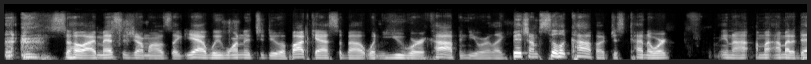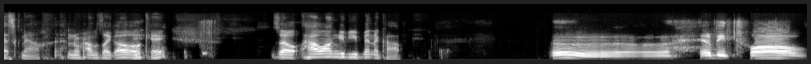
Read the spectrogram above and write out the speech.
so I messaged him. I was like, "Yeah, we wanted to do a podcast about when you were a cop," and you were like, "Bitch, I'm still a cop. I just kind of work. You know, I'm I'm at a desk now." And I was like, "Oh, okay." so how long have you been a cop? Ooh, it'll be twelve.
